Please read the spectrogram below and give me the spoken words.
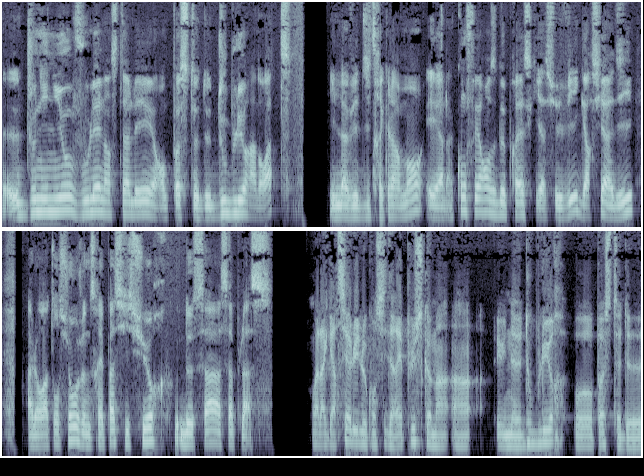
euh, Juninho voulait l'installer en poste de doublure à droite. Il l'avait dit très clairement et à la conférence de presse qui a suivi, Garcia a dit alors attention, je ne serais pas si sûr de ça à sa place. Voilà, Garcia lui le considérait plus comme un, une doublure au poste de,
